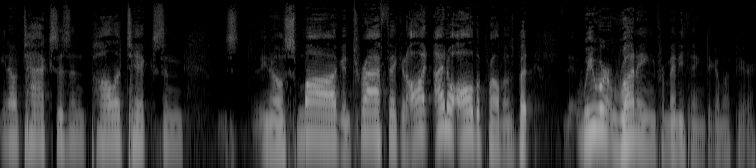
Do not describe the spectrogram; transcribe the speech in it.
you know taxes and politics and you know smog and traffic and all. I know all the problems, but we weren't running from anything to come up here.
